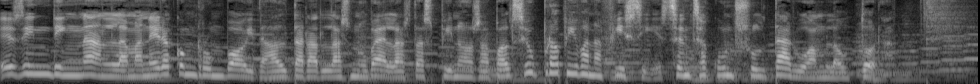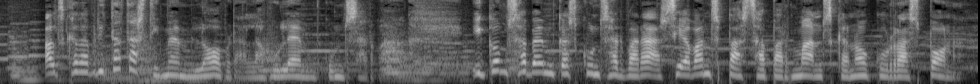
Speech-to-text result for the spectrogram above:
És indignant la manera com Romboida ha alterat les novel·les d'Espinosa pel seu propi benefici, sense consultar-ho amb l'autora. Els que de veritat estimem l'obra la volem conservar. I com sabem que es conservarà si abans passa per mans que no corresponen?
